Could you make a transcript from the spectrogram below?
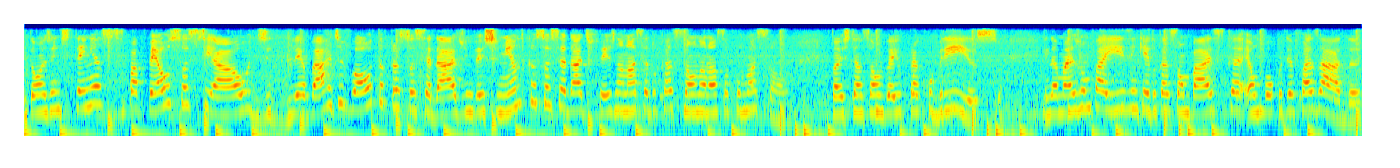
Então a gente tem esse papel social de levar de volta para a sociedade o investimento que a sociedade fez na nossa educação, na nossa formação. Então a extensão veio para cobrir isso. Ainda mais num país em que a educação básica é um pouco defasada.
